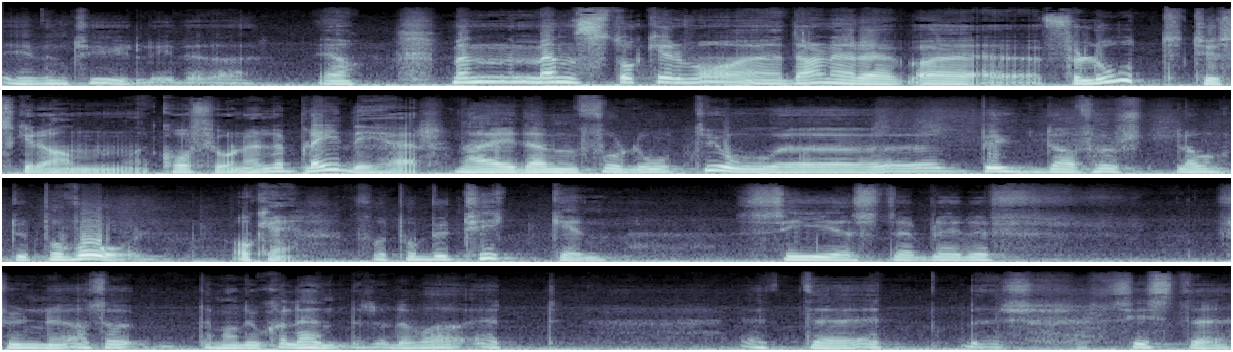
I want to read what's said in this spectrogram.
eventyrlig, det der. Ja. Men mens dere var der nede, eh, forlot tyskerne Kåfjorden, eller ble de her? Nei, de forlot jo eh, bygda først langt ut på våren. Okay. For på butikken, sies det, ble det funnet Altså, de hadde jo kalender, og det var et, et, eh, et siste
